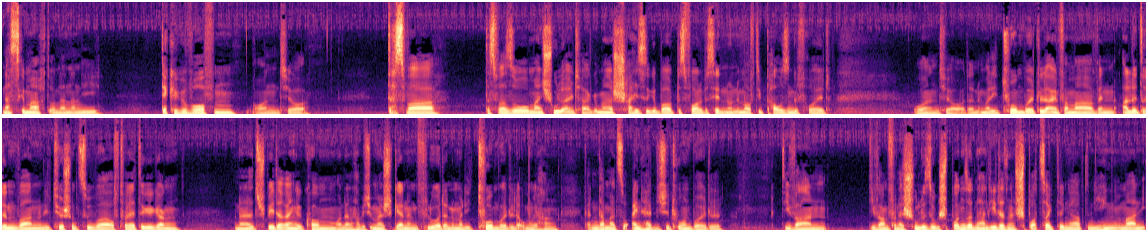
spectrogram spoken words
nass gemacht und dann an die Decke geworfen. Und ja, das war, das war so mein Schulalltag. Immer Scheiße gebaut, bis vorne bis hinten und immer auf die Pausen gefreut. Und ja, dann immer die Turmbeutel einfach mal, wenn alle drin waren und die Tür schon zu war, auf Toilette gegangen. Und dann halt später reingekommen und dann habe ich immer gerne im Flur dann immer die Turmbeutel da umgehangen. Wir hatten damals so einheitliche Turnbeutel. Die waren, die waren von der Schule so gesponsert, da hat jeder sein Sportzeug drin gehabt und die hingen immer an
